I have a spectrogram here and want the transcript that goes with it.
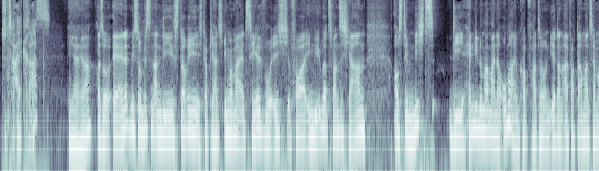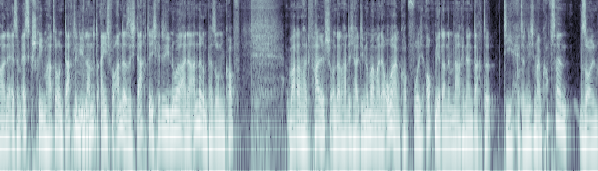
Total krass. Ja, ja. Also erinnert mich so ein bisschen an die Story, ich glaube, die hatte ich irgendwann mal erzählt, wo ich vor irgendwie über 20 Jahren aus dem Nichts die Handynummer meiner Oma im Kopf hatte und ihr dann einfach damals ja mal eine SMS geschrieben hatte und dachte, mhm. die landet eigentlich woanders. Ich dachte, ich hätte die Nummer einer anderen Person im Kopf. War dann halt falsch und dann hatte ich halt die Nummer meiner Oma im Kopf, wo ich auch mir dann im Nachhinein dachte, die hätte nicht in meinem Kopf sein sollen.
